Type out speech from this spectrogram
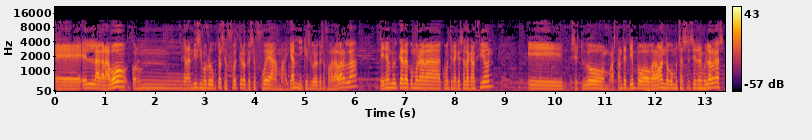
eh, él la grabó con un grandísimo productor, se fue, creo que se fue a Miami, que creo que se fue a grabarla, tenía muy clara cómo era la, cómo tenía que ser la canción, y se estuvo bastante tiempo grabando con muchas sesiones muy largas,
